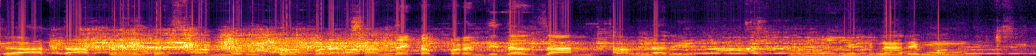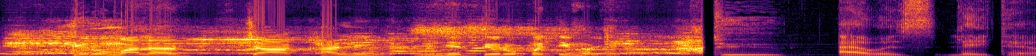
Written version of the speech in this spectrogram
तर आता आपण इथं थांबणार आहे. तोपर्यंत संध्याकाळपर्यंत इथंच जाण थांबणार आहे. निघणार आहे मग तिरुमालाच्या खाली म्हणजे तिरुपतीमध्ये. Two hours later.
